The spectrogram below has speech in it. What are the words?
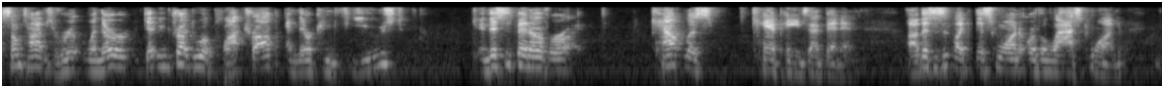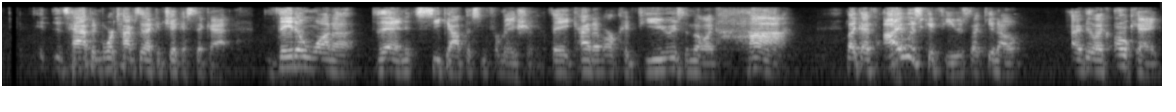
sometimes re- when they're getting you try to do a plot drop and they're confused, and this has been over countless campaigns I've been in. Uh, this isn't like this one or the last one. It, it's happened more times than I can shake a stick at they don't want to then seek out this information. They kind of are confused and they're like, ha. Like if I was confused, like, you know, I'd be like, okay,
